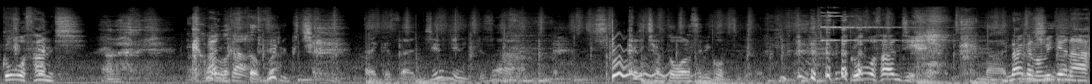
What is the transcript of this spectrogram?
午後3時。なんかなんかさ準備に来てさしっかりちゃんと終わらせに行こうとするけど午後3時まあなんか飲みてえな。あ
